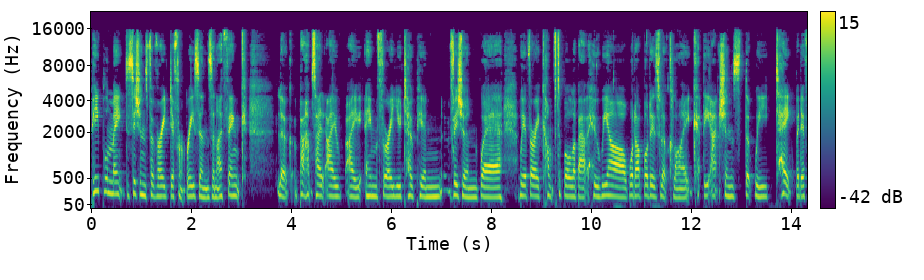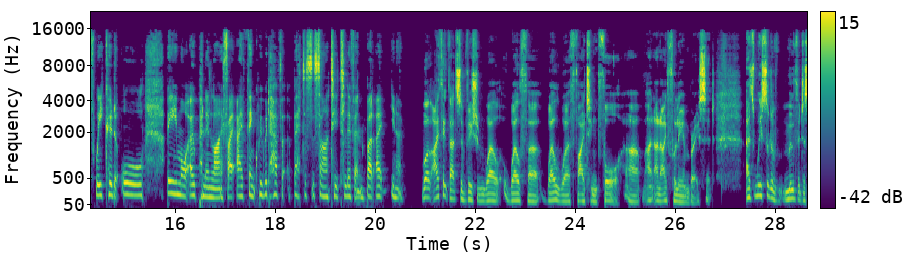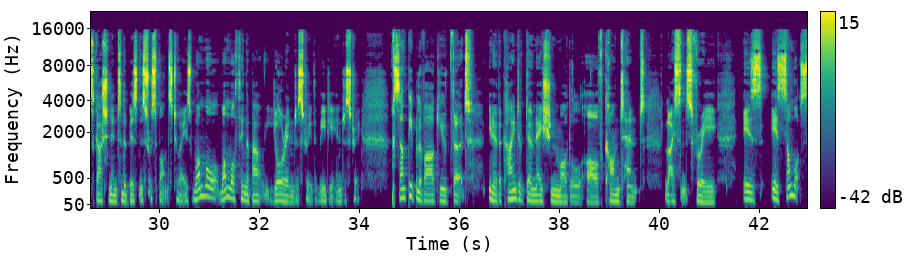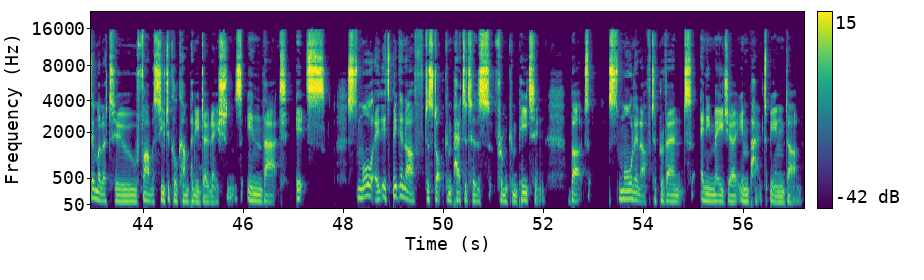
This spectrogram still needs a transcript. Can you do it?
people make decisions for very different reasons. And i think look, perhaps I, I, I, aim for a utopian vision where we're very comfortable about who we are, what our bodies look like, the actions that we take. But if we could all be more open in life, I, I think we would have a better society to live in. But I, you know, well, I think that's a vision well, well well worth fighting for, uh, and, and, I fully embrace it. As we sort of move the discussion into the business response to AIDS, one more, one more thing about your industry, the media industry. Some people have argued that you know the kind of donation model of content license free is is somewhat similar to pharmaceutical company donations in that it's small, it's big enough to stop competitors from competing, but small enough to prevent any major impact being done.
